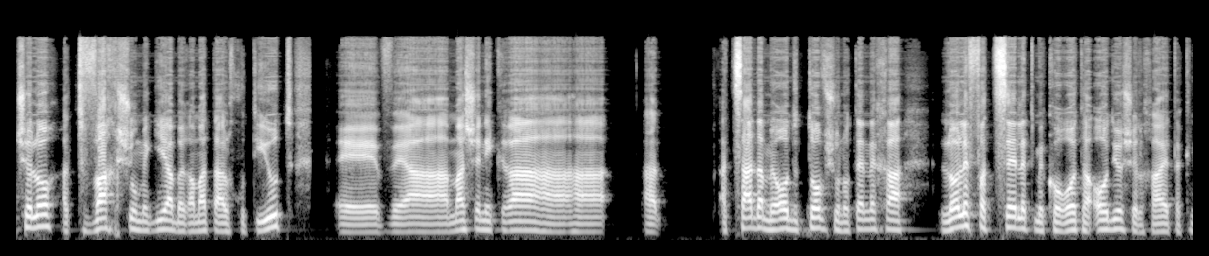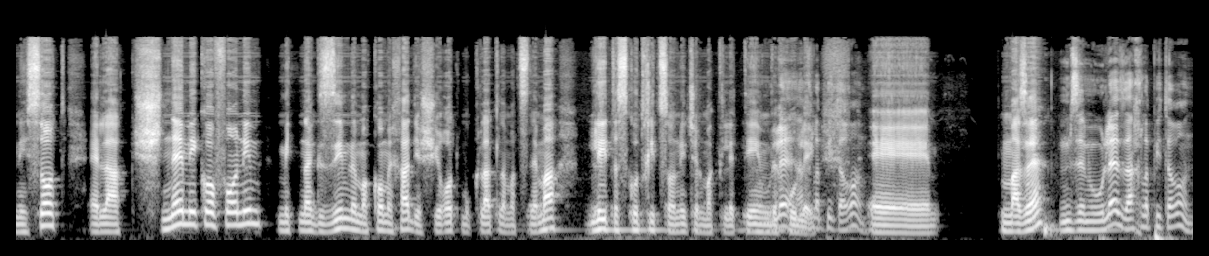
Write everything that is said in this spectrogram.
שלו, הטווח שהוא מגיע ברמת האלחוטיות, אה, ומה שנקרא הצד המאוד טוב שהוא נותן לך לא לפצל את מקורות האודיו שלך, את הכניסות, אלא שני מיקרופונים מתנגזים למקום אחד ישירות מוקלט למצלמה, בלי התעסקות חיצונית של מקלטים מעולה, וכולי. מעולה, אחלה פתרון. אה, מה זה? אם זה מעולה, זה אחלה פתרון.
